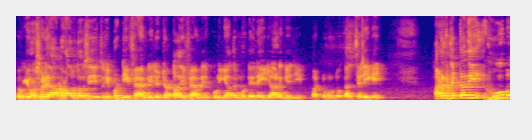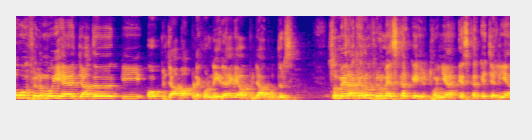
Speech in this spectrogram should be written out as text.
ਕਿਉਂਕਿ ਉਸ ਵੇਲੇ ਆ ਬੜਾ ਹੁੰਦਾ ਸੀ, ਤੁਸੀਂ ਵੱਡੀ ਫੈਮਿਲੀ ਜੋ ਜੱਟਾਂ ਦੀ ਫੈਮਿਲੀ ਕੁੜੀਆਂ ਤੇ ਮੁੰਡੇ ਨਹੀਂ ਜਾਣਗੇ ਜੀ ਬਟ ਹੁਣ ਉਹ ਗੱਲ ਚਲੀ ਗਈ। ਅਣਖ ਜੱਟਾਂ ਦੀ ਹੂ ਬਹੂ ਫਿਲਮ ਹੋਈ ਹੈ, ਜਦ ਕਿ ਉਹ ਪੰਜਾਬ ਆਪਣੇ ਕੋਲ ਨਹੀਂ ਰਹਿ ਗਿਆ, ਉਹ ਪੰਜਾਬ ਉਧਰ ਸੀ। ਸੋ ਮੇਰਾ ਖਿਆਲ ਉਹ ਫਿਲਮਾਂ ਇਸ ਕਰਕੇ ਹਿੱਟ ਹੋਈਆਂ ਇਸ ਕਰਕੇ ਚੱਲੀਆਂ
